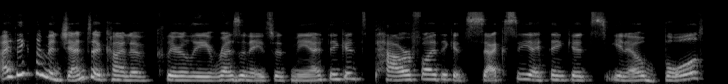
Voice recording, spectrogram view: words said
I think the magenta kind of clearly resonates with me. I think it's powerful. I think it's sexy. I think it's, you know, bold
